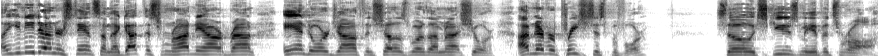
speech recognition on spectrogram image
Uh, you need to understand something. I got this from Rodney Howard-Browne and or Jonathan Shuttlesworth, I'm not sure. I've never preached this before, so excuse me if it's raw.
